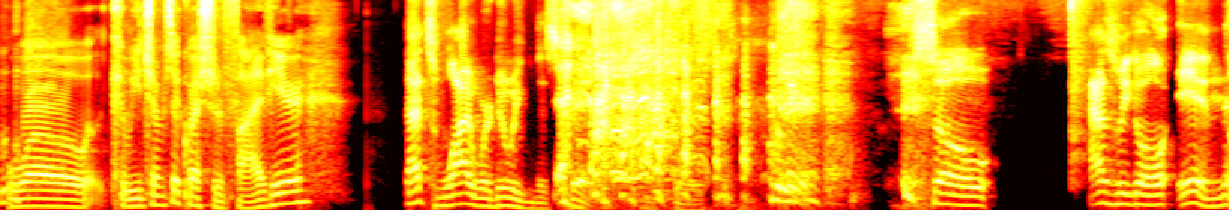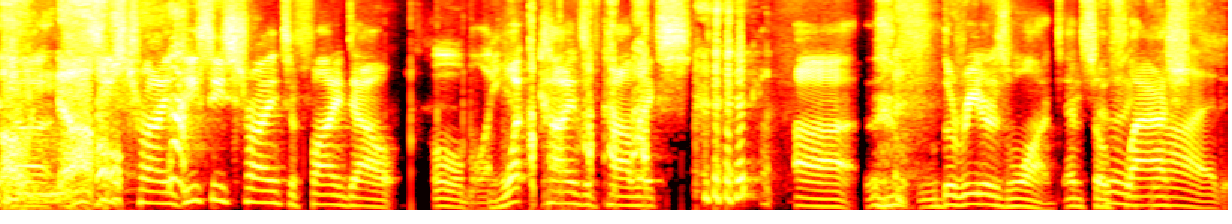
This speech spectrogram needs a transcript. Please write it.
Whoa! Can we jump to question five here? that's why we're doing this bit. so as we go in, Oh, no. DC's trying DC's trying to find out Oh boy. what kinds of comics uh the readers want. And so Good Flash God.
